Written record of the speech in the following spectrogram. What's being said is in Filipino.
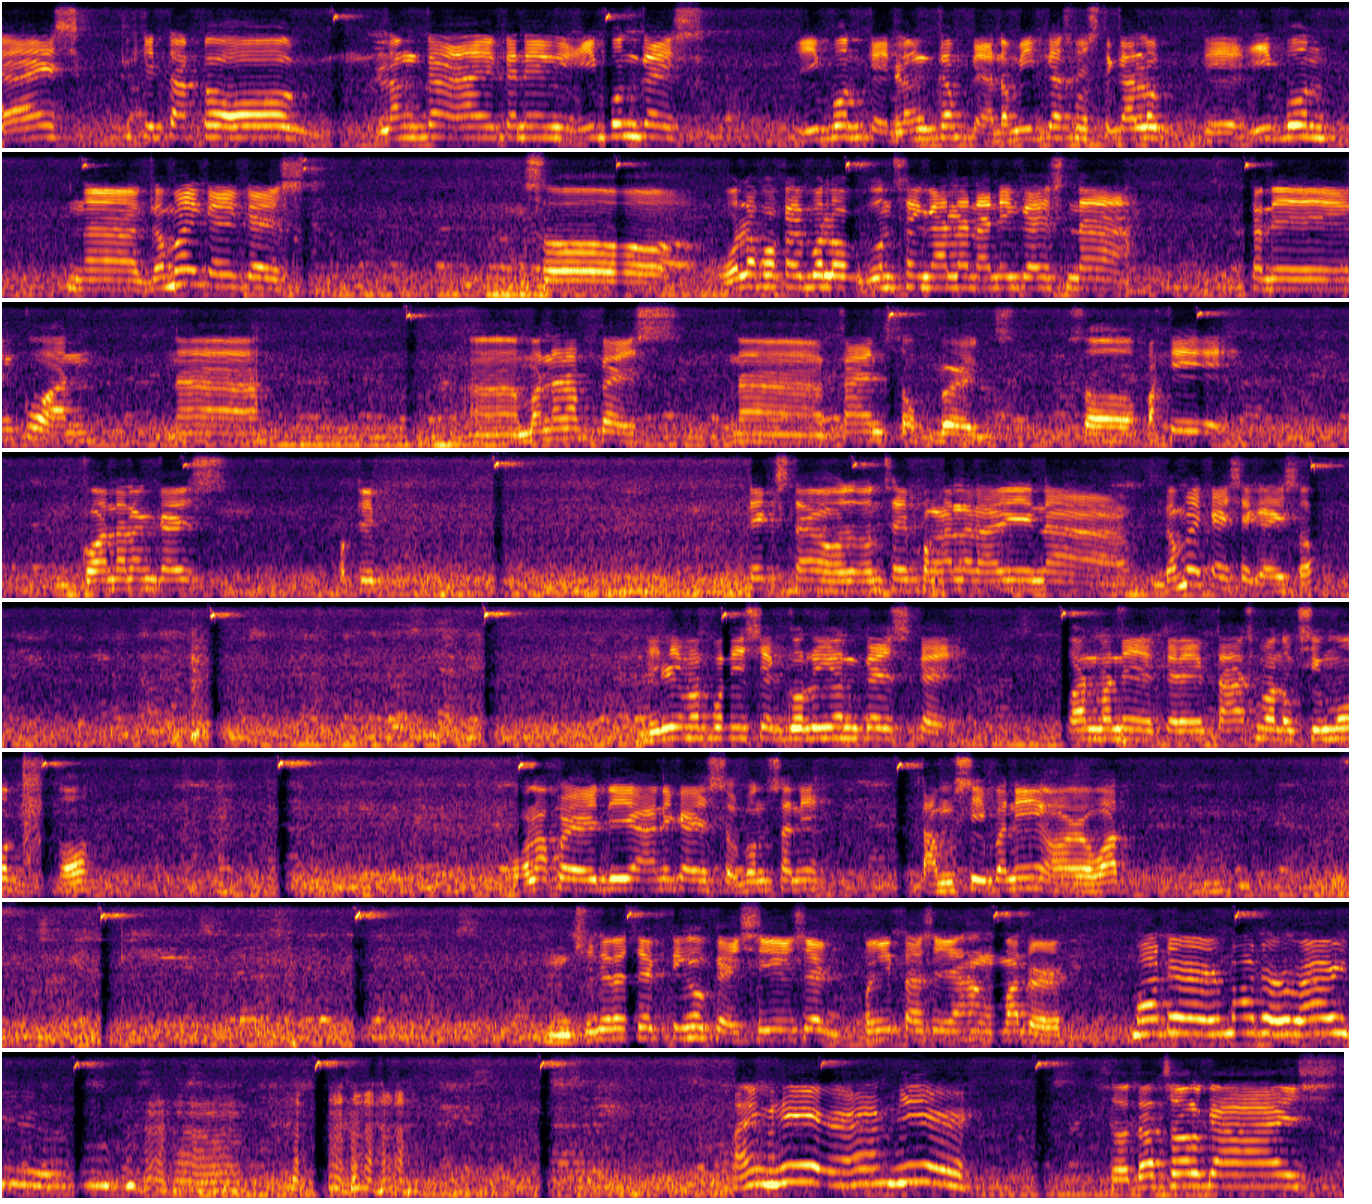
Guys, kita ko og langga ay kaning ibon guys. Ibon kay langgam kay anamigas mo sa Tagalog. Eh, ibon na gamay kay guys. So, wala ko kay balog unsay ngalan ani guys na kaning kuan na ah, mananap guys na kinds of birds. So, paki kuha na lang guys paki text na unsay pangalan ay na gamay kay siya guys oh dili man po ni siya guriyon guys kay kuan man ni kay taas man og simod oh wala ko idea ani guys so unsa ni tamsi ba ni or what Hmm, sige na siya tingog guys. Siya siya pangita sa iyang mother. Mother, mother, where are you? I'm here, I'm here. So that's all guys.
